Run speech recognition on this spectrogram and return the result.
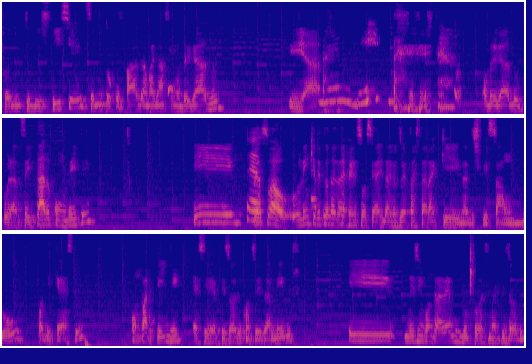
Foi muito difícil, ser muito ocupada, mas assim, obrigado. E ah, Meu Deus. obrigado por aceitar o convite. E, É. pessoal, o link de todas as redes sociais da Josefa estará aqui na descrição do podcast. Compartilhe esse episódio com seus amigos e nos encontraremos no próximo episódio.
